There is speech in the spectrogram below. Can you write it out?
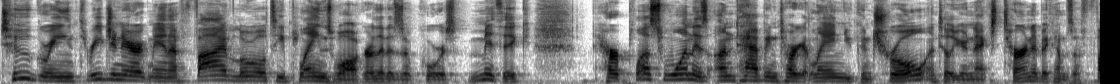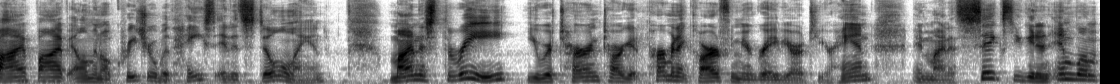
2 green, 3 generic mana, 5 loyalty planeswalker that is, of course, mythic. Her plus 1 is untapping target land you control until your next turn. It becomes a 5 5 elemental creature with haste. It is still a land. Minus 3, you return target permanent card from your graveyard to your hand. And minus 6, you get an emblem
